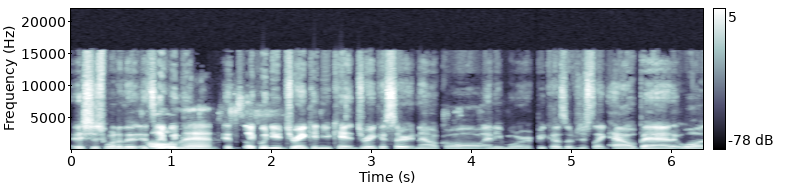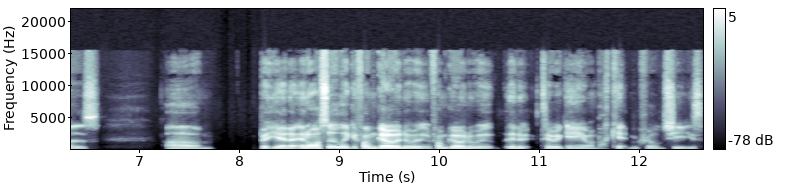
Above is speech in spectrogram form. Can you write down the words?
It's just one of the. It's oh like when you, man, it's like when you drink and you can't drink a certain alcohol anymore because of just like how bad it was. Um, but yeah, and also like if I'm going to it, if I'm going to a- to a game, I'm not getting grilled cheese.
